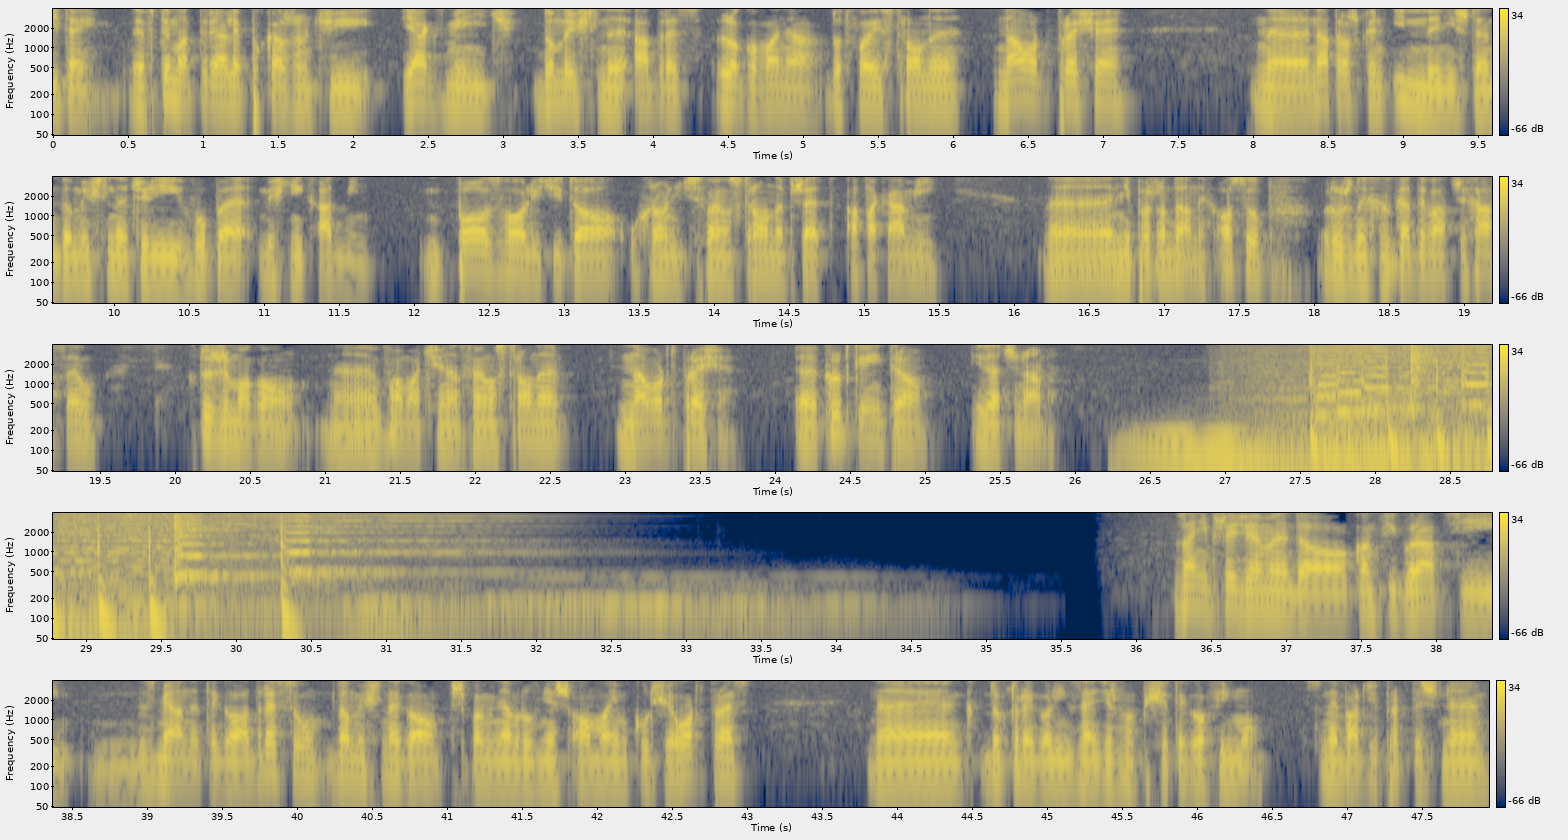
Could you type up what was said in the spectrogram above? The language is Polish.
Witaj. W tym materiale pokażę Ci, jak zmienić domyślny adres logowania do Twojej strony na WordPressie e, na troszkę inny niż ten domyślny, czyli wp-admin. Pozwoli Ci to uchronić swoją stronę przed atakami e, niepożądanych osób, różnych zgadywaczy haseł, którzy mogą e, włamać się na Twoją stronę na WordPressie. Krótkie intro i zaczynamy. Zanim przejdziemy do konfiguracji mm, zmiany tego adresu domyślnego, przypominam również o moim kursie WordPress, e, do którego link znajdziesz w opisie tego filmu. Jest to najbardziej praktyczny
